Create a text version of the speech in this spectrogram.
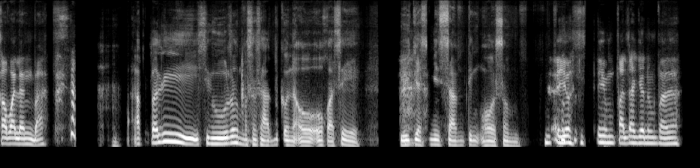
Kawalan ba? Actually, siguro masasabi ko na oo kasi you just miss something awesome. Ayun, yung pala ganun pala.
